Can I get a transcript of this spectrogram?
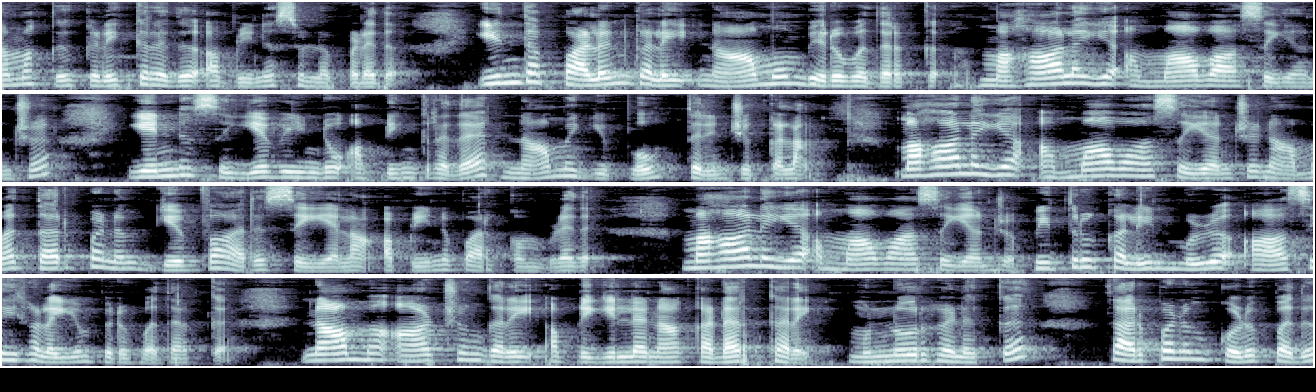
நமக்கு கிடைக்கிறது அப்படின்னு சொல்லப்படுது. இந்த பலன்களை நாமும் பெறுவதற்கு மகாலய அமாவாசை அன்று என்ன செய்ய வேண்டும் அப்படிங்கிறத நாம் இப்போ தெரிஞ்சுக்கலாம். மகாலய அமாவாசை அன்று நாம் தர்ப்பணம் எவ்வாறு செய்யலாம் அப்படின்னு பார்க்கும் பொழுது மகாலய அமாவாசை அன்று பித்ருக்களின் முழு ஆசிகளையும் பெறுவதற்கு நாம் ஆற்றங்கரை அப்படி இல்லைனா கடற்கரை. முன்னோர்களுக்கு தர்ப்பணம் கொடுப்பது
